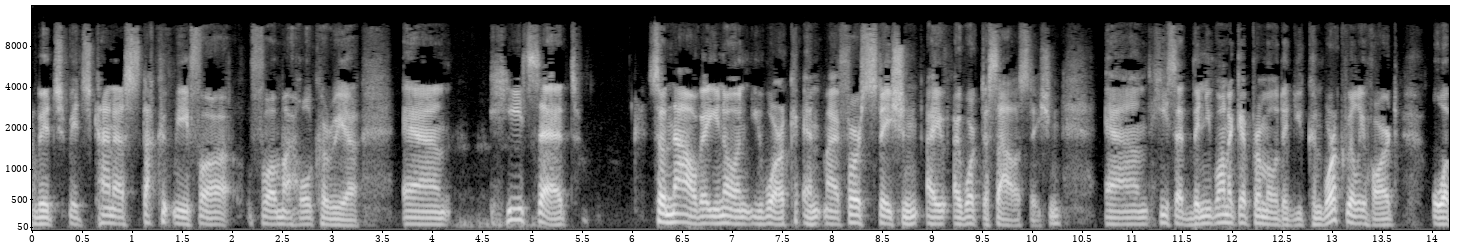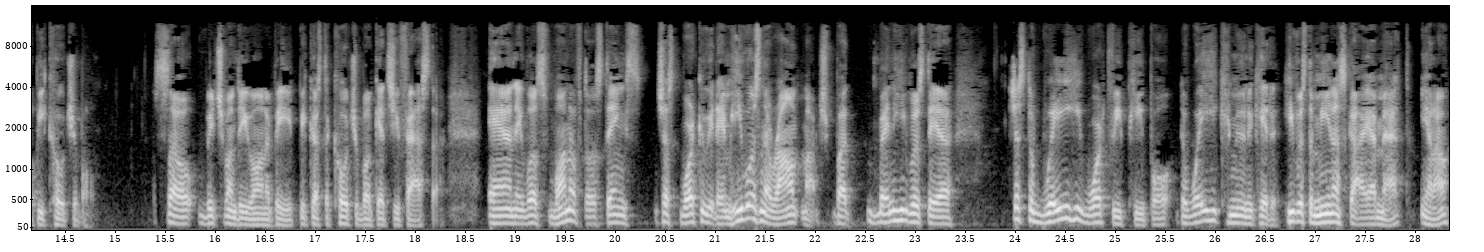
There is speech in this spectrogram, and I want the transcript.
which which kind of stuck with me for for my whole career. And he said, so now where you know and you work, and my first station, I, I worked a salad station, and he said, when you want to get promoted, you can work really hard or be coachable. So which one do you want to be? Because the coachable gets you faster. And it was one of those things, just working with him. He wasn't around much, but when he was there, just the way he worked with people, the way he communicated. He was the meanest guy I met, you know,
